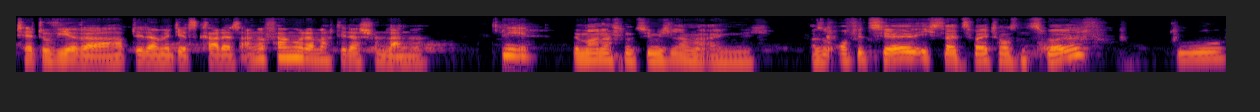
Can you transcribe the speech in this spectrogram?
Tätowierer. Habt ihr damit jetzt gerade erst angefangen oder macht ihr das schon lange? Nee. Wir machen das schon ziemlich lange eigentlich. Also offiziell ich seit 2012. Du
